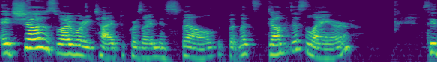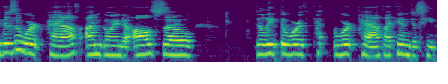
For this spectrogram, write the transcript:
it shows what I've already typed. Of course, I misspelled, but let's dump this layer. See, there's a work path. I'm going to also delete the work path. I can just hit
